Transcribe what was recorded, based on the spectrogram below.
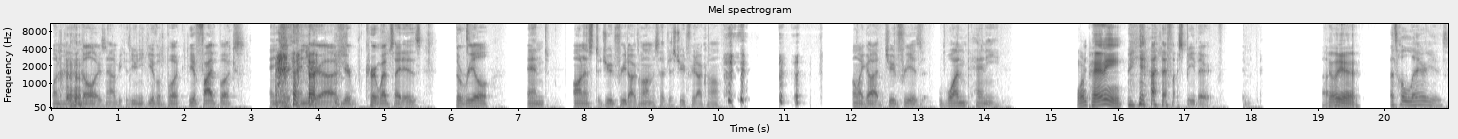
one million dollars now because you need, you have a book, you have five books, and your and your uh, your current website is the real and honest judefree.com instead of just judefree.com. Oh my god, Jude Free is one penny. One penny. yeah, that must be there. Uh, Hell yeah. That's hilarious.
